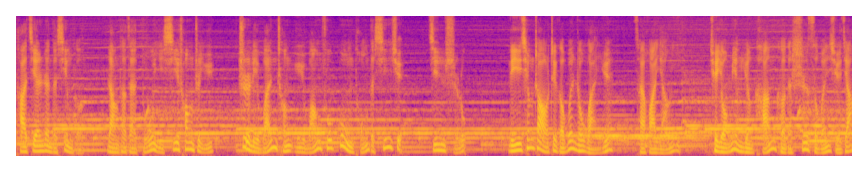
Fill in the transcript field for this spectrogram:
她坚韧的性格，让他在独倚西窗之余，致力完成与亡夫共同的心血《金石录》。李清照这个温柔婉约，才华洋溢，却又命运坎坷的诗词文学家，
